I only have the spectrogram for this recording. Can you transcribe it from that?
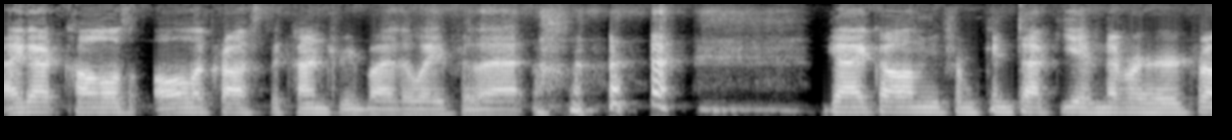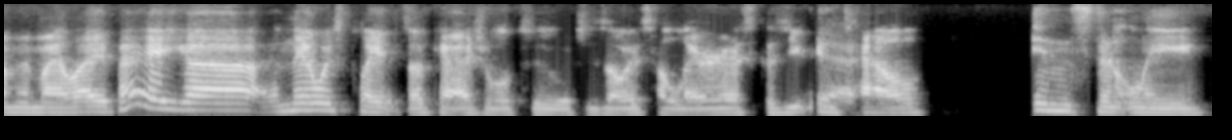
I got calls all across the country, by the way, for that. Guy calling me from Kentucky, I've never heard from in my life. Hey, uh, and they always play it so casual too, which is always hilarious because you can Yeah. tell instantly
